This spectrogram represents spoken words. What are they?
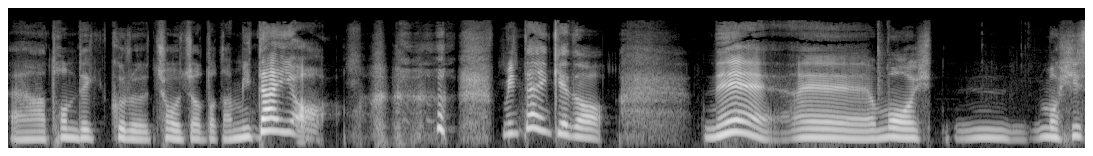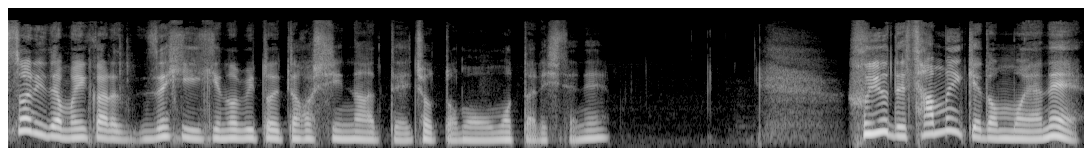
あ飛んでくる蝶々とか見たいよ 見たいけど、ねえ、えー、もう、もうひっそりでもいいからぜひ生き延びといてほしいなってちょっともう思ったりしてね。冬で寒いけどもやね、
